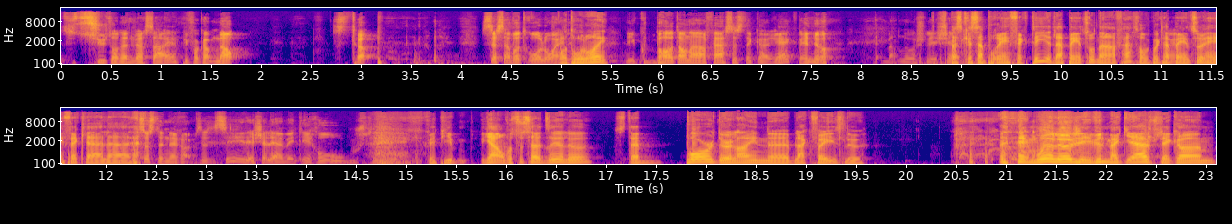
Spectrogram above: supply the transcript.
tu tues ton adversaire, puis il faut comme non, stop. ça, ça va trop loin. Pas trop loin. Les coups de bâton dans la face, ça, c'était correct, mais là. Parce que ça pourrait infecter. Il y a de la peinture dans la face. On veut pas que la Ouais. peinture infecte la. la- Ça, c'était une erreur. Si- l'échelle avait été rouge, Et Puis, regarde, on va tout se le dire, là. C'était borderline euh, blackface, là. Et moi, là, j'ai vu le maquillage, j'étais comme.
